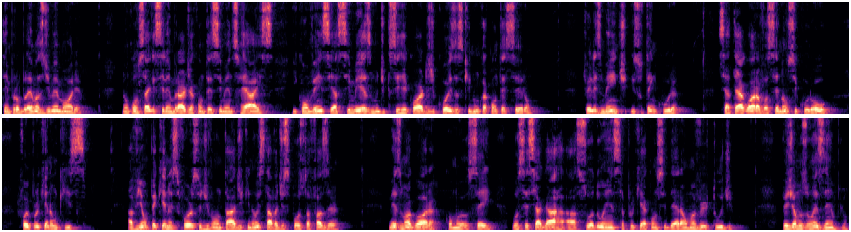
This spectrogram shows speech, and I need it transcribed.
Tem problemas de memória. Não consegue se lembrar de acontecimentos reais e convence a si mesmo de que se recorde de coisas que nunca aconteceram. Felizmente, isso tem cura. Se até agora você não se curou, foi porque não quis. Havia um pequeno esforço de vontade que não estava disposto a fazer. Mesmo agora, como eu sei, você se agarra à sua doença porque a considera uma virtude. Vejamos um exemplo.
